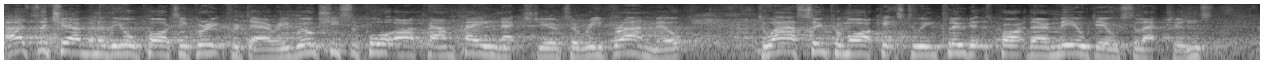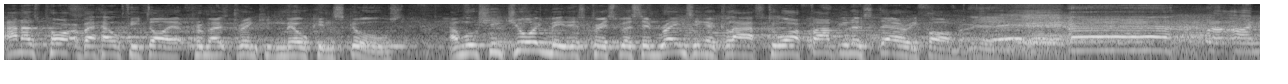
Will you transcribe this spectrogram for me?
As the chairman of the All Party Group for Dairy, will she support our campaign next year to rebrand milk, to ask supermarkets to include it as part of their meal deal selections, and as part of a healthy diet, promote drinking milk in schools? And will she join me this Christmas in raising a glass to our fabulous dairy farmers? Well, uh, I'm,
